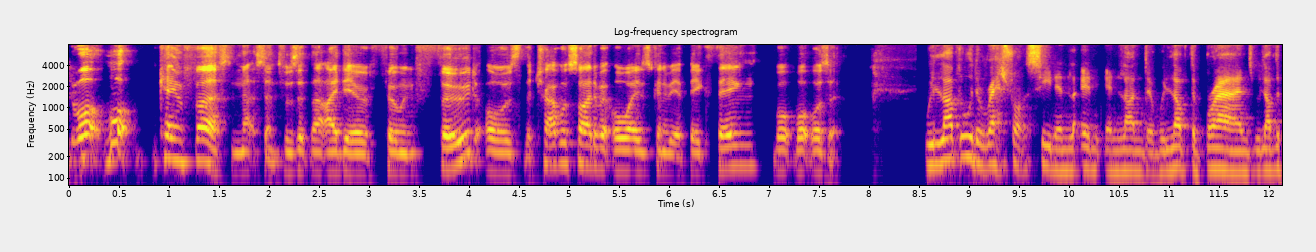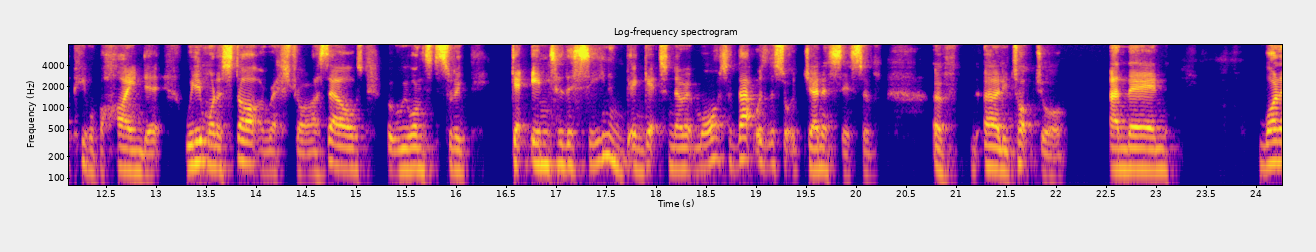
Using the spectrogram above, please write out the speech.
what what came first in that sense? Was it the idea of filming food, or was the travel side of it always going to be a big thing? What what was it? we loved all the restaurant scene in, in, in London. We loved the brands. We loved the people behind it. We didn't want to start a restaurant ourselves, but we wanted to sort of get into the scene and, and get to know it more. So that was the sort of genesis of, of early Top Jaw. And then one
